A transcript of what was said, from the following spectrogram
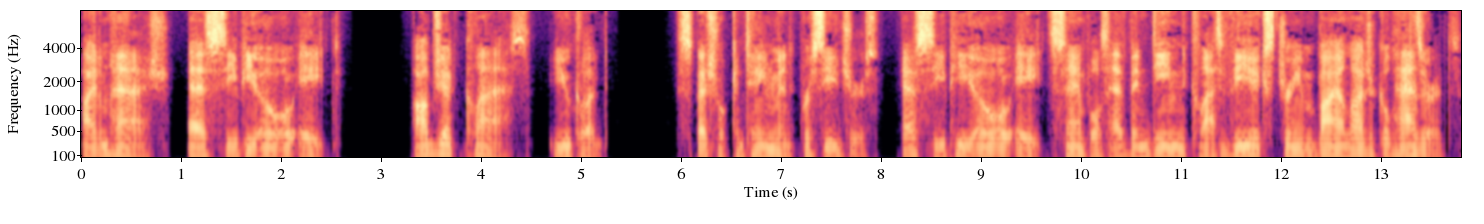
Item hash, SCP-008 Object Class, Euclid. Special Containment Procedures SCP-008 samples have been deemed Class V extreme biological hazards,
